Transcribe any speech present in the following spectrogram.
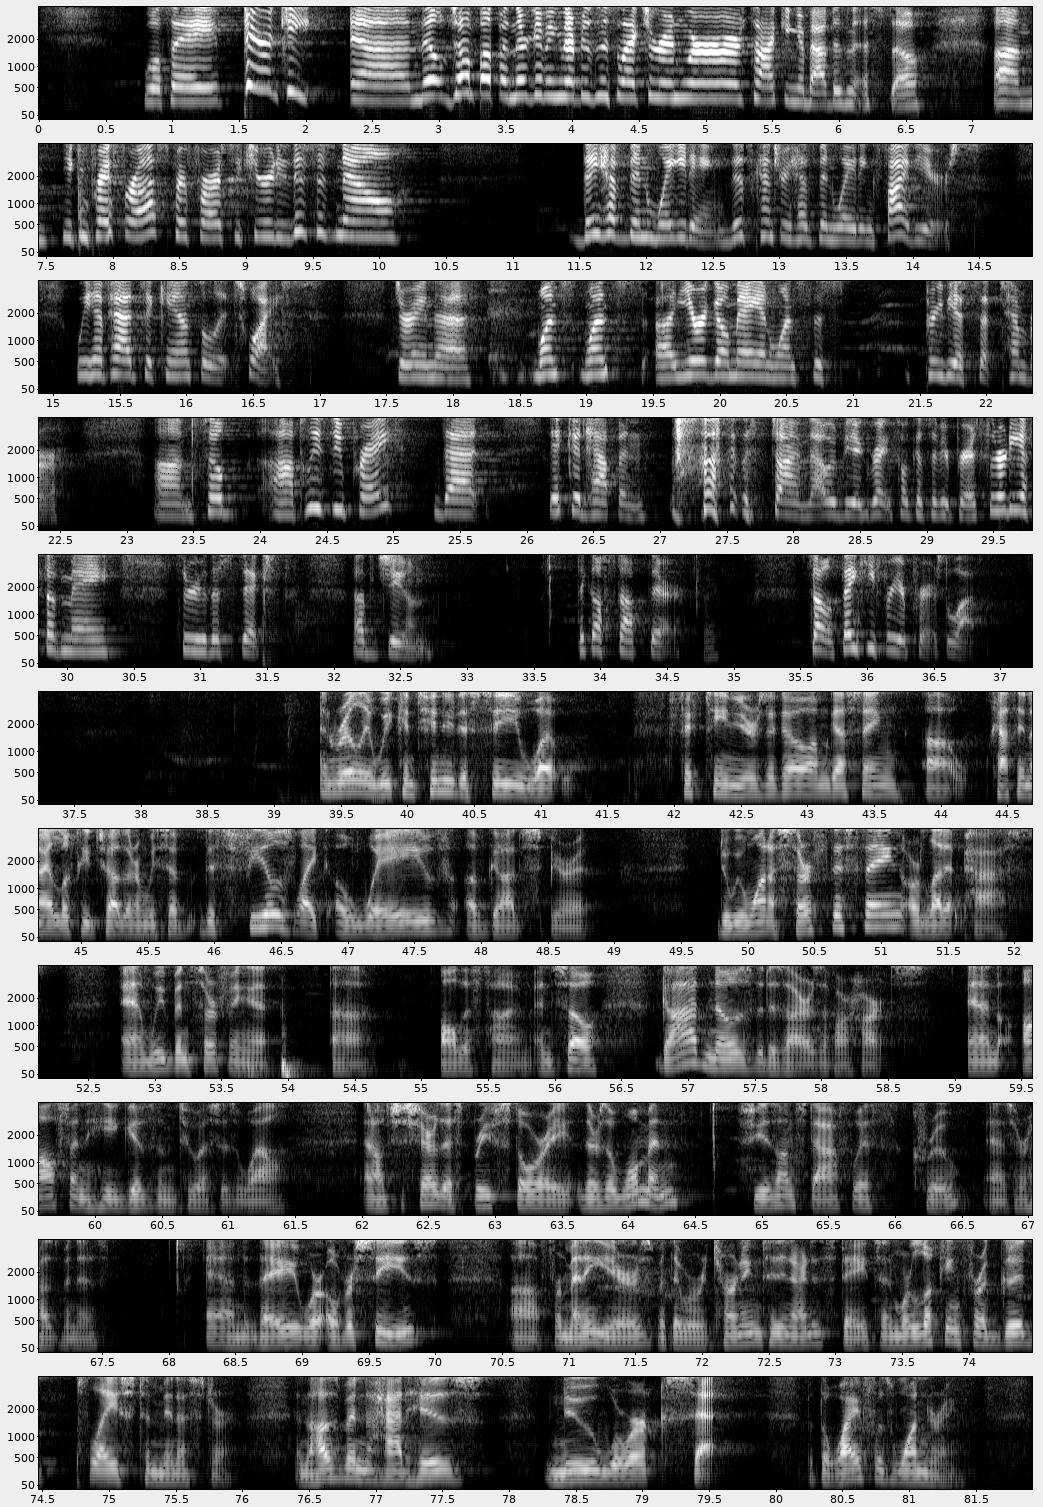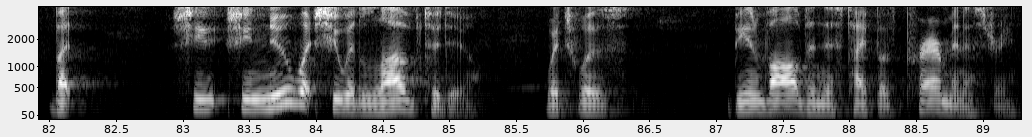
we'll say, parakeet. And they'll jump up and they're giving their business lecture, and we're talking about business. So um, you can pray for us, pray for our security. This is now they have been waiting. This country has been waiting five years. We have had to cancel it twice during the once once a year ago May and once this previous September. Um, so uh, please do pray that it could happen this time. That would be a great focus of your prayers. 30th of May through the 6th of June. I think I'll stop there. Okay. So thank you for your prayers a lot. And really, we continue to see what 15 years ago, I'm guessing, uh, Kathy and I looked at each other and we said, This feels like a wave of God's Spirit. Do we want to surf this thing or let it pass? And we've been surfing it uh, all this time. And so, God knows the desires of our hearts, and often He gives them to us as well. And I'll just share this brief story. There's a woman, she is on staff with Cru, as her husband is and they were overseas uh, for many years, but they were returning to the United States and were looking for a good place to minister. And the husband had his new work set, but the wife was wondering. But she, she knew what she would love to do, which was be involved in this type of prayer ministry.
